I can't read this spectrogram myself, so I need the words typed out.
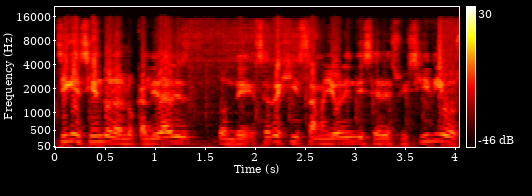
siguen siendo las localidades donde se registra mayor índice de suicidios.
